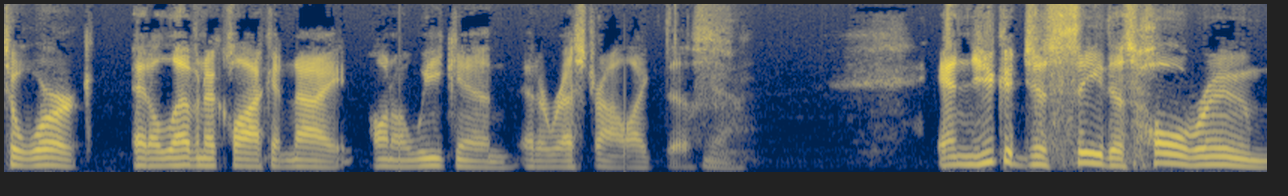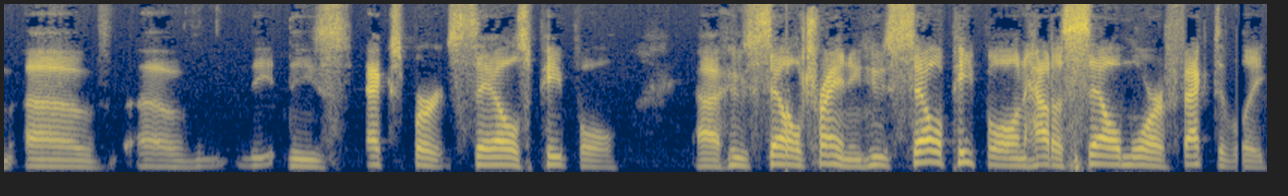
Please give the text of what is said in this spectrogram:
to work at 11 o'clock at night on a weekend at a restaurant like this. Yeah. And you could just see this whole room of of the, these expert salespeople uh, who sell training, who sell people on how to sell more effectively.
